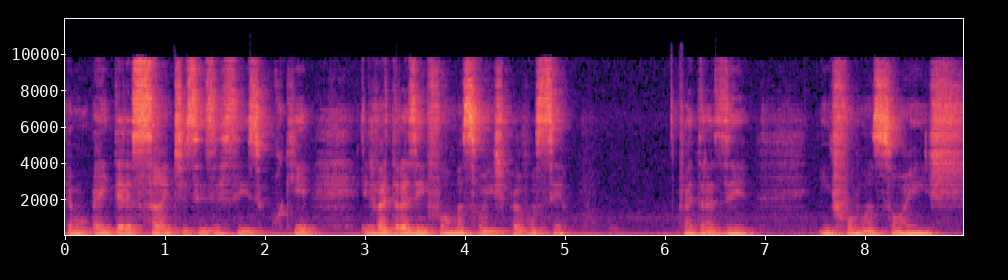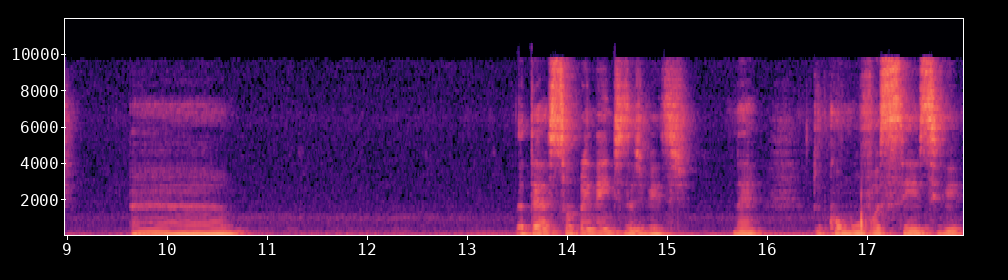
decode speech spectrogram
É, é interessante esse exercício porque ele vai trazer informações para você, vai trazer informações. Ah, até surpreendentes às vezes, né? De como você se vê,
